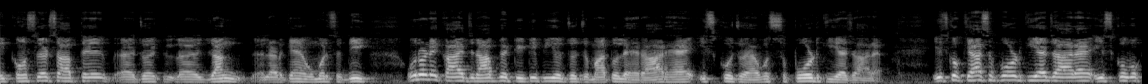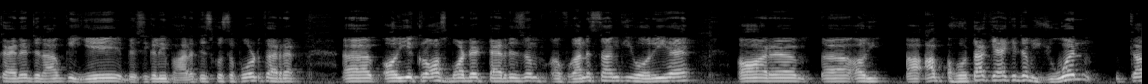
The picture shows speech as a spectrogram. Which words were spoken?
एक काउंसलर साहब थे जो एक यंग लड़के हैं, उमर सदीक उन्होंने कहा जनाब के टीटीपी और जो जमातो लहरार है, इसको जो है वो सपोर्ट किया जा रहा है। इसको क्या सपोर्ट किया जा रहा है? इसको वो कह रहे हैं जनाब कि ये बेसिकली भारत इसको सपोर्ट कर रहा है। और ये क्रॉस बॉर्डर टेररिज्म अफ़गानिस्तान की हो रही है। और और अब होता क्या है कि जब यूएन का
